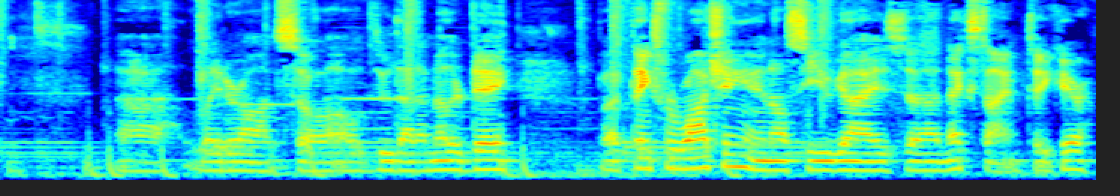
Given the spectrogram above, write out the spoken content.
uh, later on. So I'll do that another day. But thanks for watching and I'll see you guys uh, next time. Take care.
